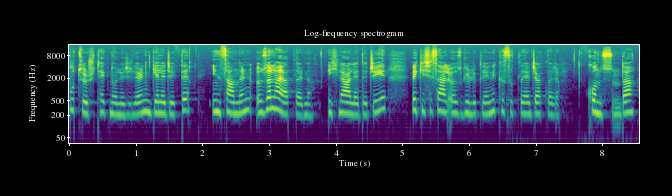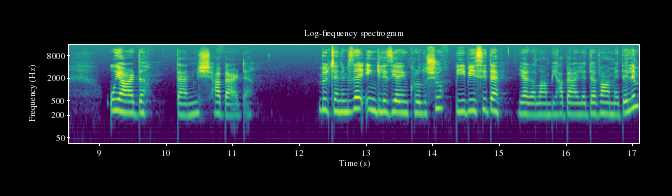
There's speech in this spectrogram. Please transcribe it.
bu tür teknolojilerin gelecekte insanların özel hayatlarını ihlal edeceği ve kişisel özgürlüklerini kısıtlayacakları konusunda uyardı denmiş haberde. Bültenimize İngiliz yayın kuruluşu BBC'de yer alan bir haberle devam edelim.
